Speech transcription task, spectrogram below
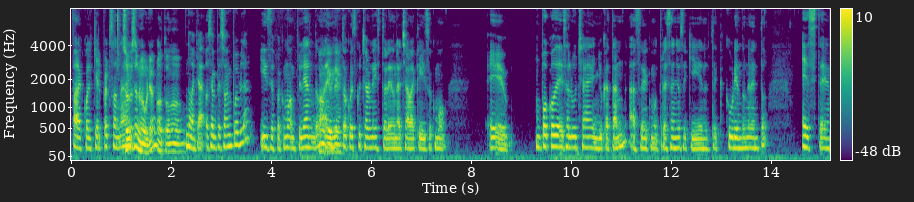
para cualquier persona. ¿Solo es en Nuevo León o todo? No, ya, o sea, empezó en Puebla y se fue como ampliando. Ah, a mí me tocó escuchar una historia de una chava que hizo como eh, un poco de esa lucha en Yucatán hace como tres años aquí en el TEC cubriendo un evento. Este,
